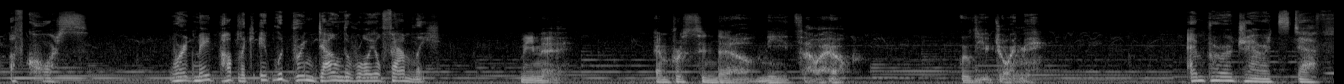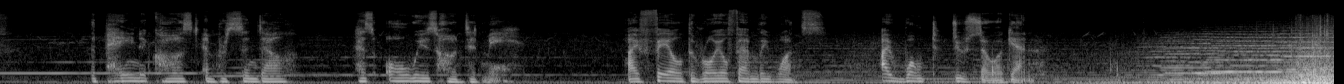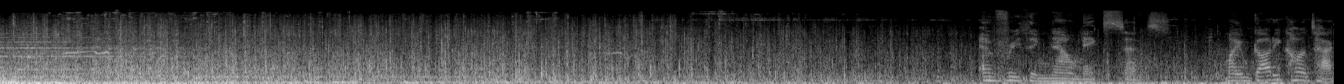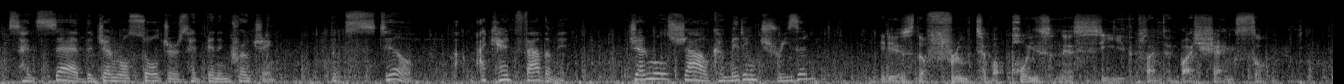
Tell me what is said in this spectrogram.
Of course. Were it made public, it would bring down the royal family. Li Mei, Empress Sindel needs our help. Will you join me? Emperor Jerrod's death, the pain it caused Empress Sindel, has always haunted me. I failed the royal family once. I won't do so again. Everything now makes sense. My Umgadi contacts had said the general soldiers had been encroaching. But still, I can't fathom it. General Shao committing treason? It is the fruit of a poisonous seed planted by Shang Tsung.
